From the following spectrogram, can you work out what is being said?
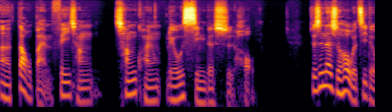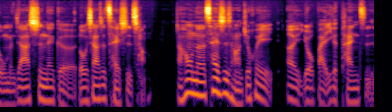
呃盗版非常猖狂流行的时候，就是那时候我记得我们家是那个楼下是菜市场，然后呢菜市场就会呃有摆一个摊子。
